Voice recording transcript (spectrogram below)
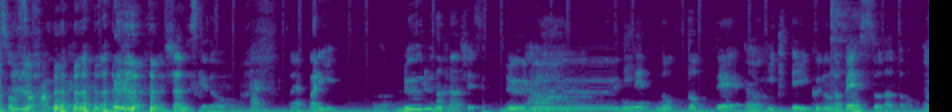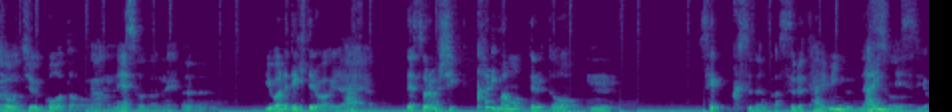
操作班だね。したんですけど、はい。やっぱり、そのルールの話ですよ。ルールにね、乗っ取ってうん生きていくのがベストだと、うん小中高とうんね、そうだね。うん言われてきてるわけじゃないですか。で、それをしっかり守ってると、うん。セックスなんかするタイミングないんですよ。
